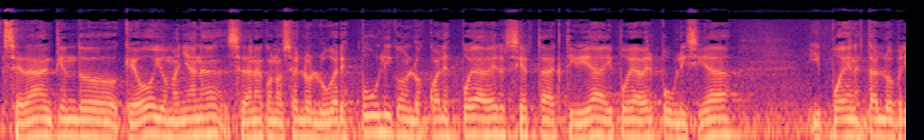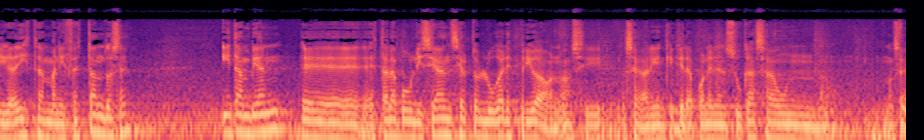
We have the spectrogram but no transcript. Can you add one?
se da, entiendo que hoy o mañana se dan a conocer los lugares públicos en los cuales puede haber cierta actividad y puede haber publicidad y pueden estar los brigadistas manifestándose. Y también eh, está la publicidad en ciertos lugares privados, ¿no? Si, no sé, alguien que quiera poner en su casa un, no sé,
